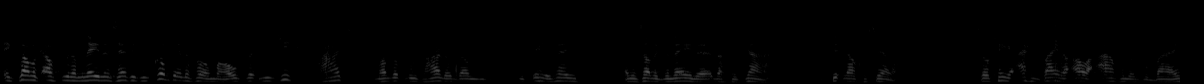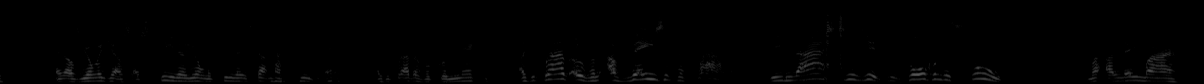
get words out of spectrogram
ik kwam ik af en toe naar beneden en zette ik een koptelefoon in mijn hoofd met muziek hard, want dat moest harder dan de tv. En dan zat ik beneden en dacht ik, ja, is dit nou gezellig? Zo gingen eigenlijk bijna alle avonden voorbij. En als jongetje, als, als tiener, jonge tiener, is dat nou niet echt. Als je praat over connecten. Als je praat over een afwezige vader. Die naast je zit, de volgende stoel. Maar alleen maar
